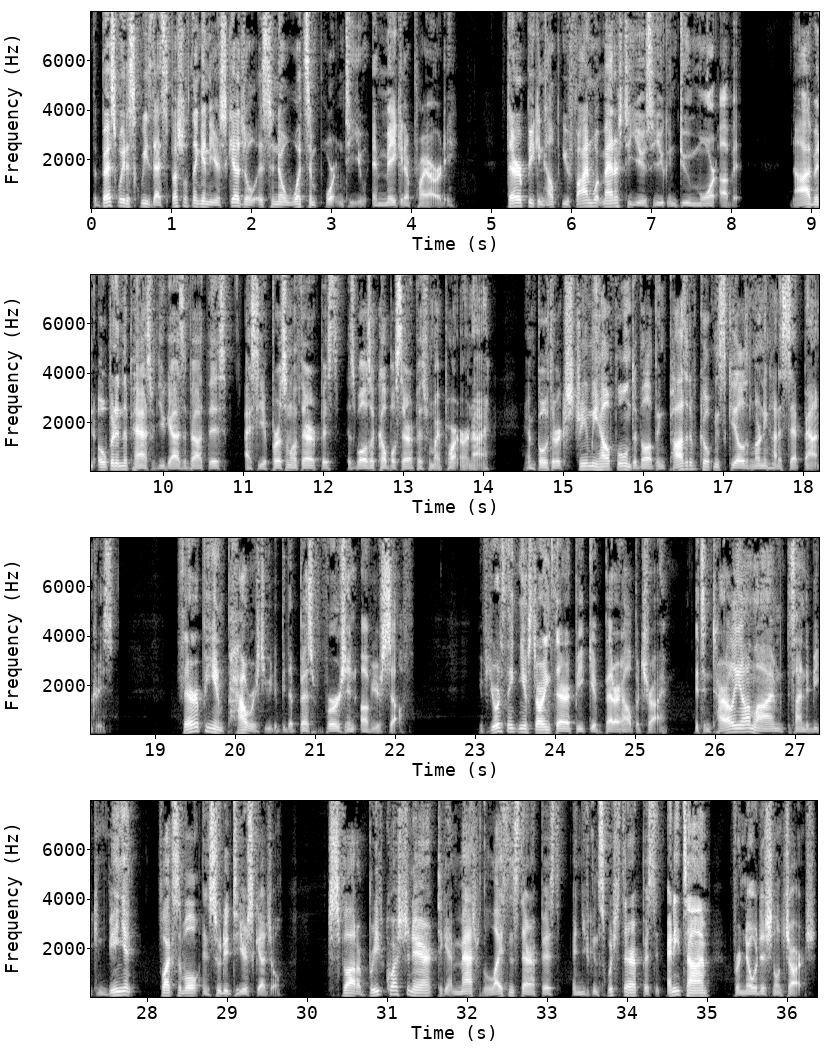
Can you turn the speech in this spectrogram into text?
The best way to squeeze that special thing into your schedule is to know what's important to you and make it a priority. Therapy can help you find what matters to you so you can do more of it. Now, I've been open in the past with you guys about this. I see a personal therapist as well as a couples therapist for my partner and I, and both are extremely helpful in developing positive coping skills and learning how to set boundaries. Therapy empowers you to be the best version of yourself. If you're thinking of starting therapy, give BetterHelp a try. It's entirely online, designed to be convenient, flexible, and suited to your schedule. Just fill out a brief questionnaire to get matched with a licensed therapist, and you can switch therapists at any time for no additional charge.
